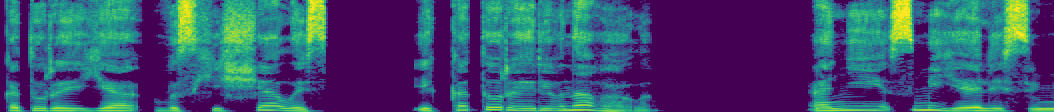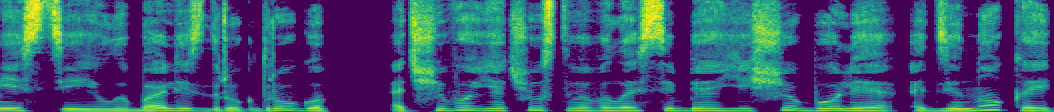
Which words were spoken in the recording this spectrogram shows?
которой я восхищалась и которой ревновала. Они смеялись вместе и улыбались друг другу, отчего я чувствовала себя еще более одинокой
